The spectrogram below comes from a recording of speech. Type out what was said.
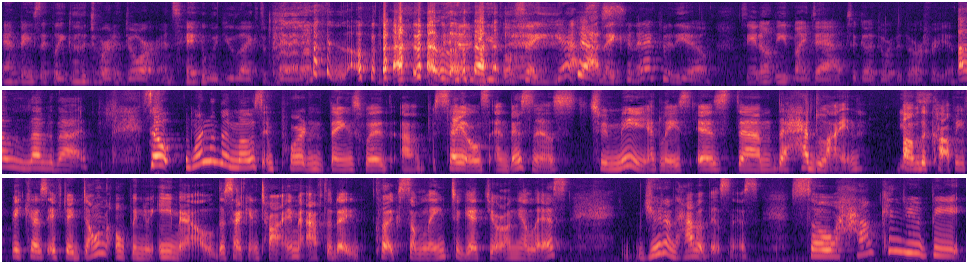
and basically go door to door and say, "Would you like to play?" I love that. I love and that. people say yes, Yes. They connect with you, so you don't need my dad to go door to door for you. I love that. So one of the most important things with uh, sales and business, to me at least, is the, um, the headline of the copy. Because if they don't open your email the second time after they click some link to get you on your list, you don't have a business. So how can you be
